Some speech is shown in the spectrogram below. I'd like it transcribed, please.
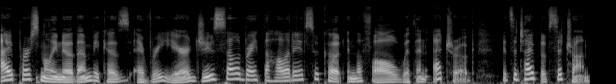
I personally know them because every year Jews celebrate the holiday of Sukkot in the fall with an etrog. It's a type of citron.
